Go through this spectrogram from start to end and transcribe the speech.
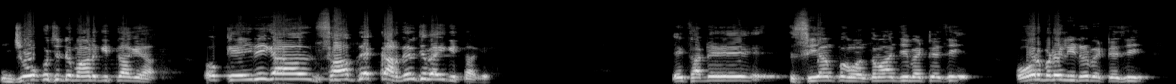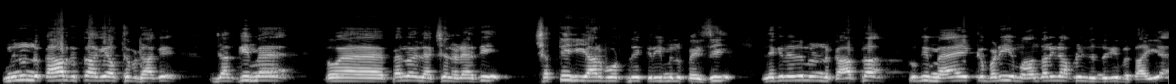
ਜੋ ਕੁਝ ਡਿਮਾਂਡ ਕੀਤਾ ਗਿਆ, ਉਹ ਕੇਜਰੀਵਾਲ ਸਾਹਿਬ ਦੇ ਘਰ ਦੇ ਵਿੱਚ ਬਹਿ ਕੇ ਕੀਤਾ ਗਿਆ? ਇਹ ਸਾਡੇ ਸੀਐਮ ਭਗਵੰਤ ਮਾਨ ਜੀ ਬੈਠੇ ਸੀ, ਹੋਰ ਬੜੇ ਲੀਡਰ ਬੈਠੇ ਸੀ, ਮੈਨੂੰ ਨਕਾਰ ਦਿੱਤਾ ਗਿਆ ਉੱਥੇ ਬਿਠਾ ਕੇ ਜਦ ਕਿ ਮੈਂ ਪਹਿਲਾਂ ਇਲੈਕਸ਼ਨ ਲੜਿਆ ਸੀ 36000 ਵੋਟ ਦੇ ਕਰੀਬ ਮੈਨੂੰ ਪਈ ਸੀ, ਲੇਕਿਨ ਇਹਨੇ ਮੈਨੂੰ ਨਕਾਰਤਾ ਕਿਉਂਕਿ ਮੈਂ ਇੱਕ ਬੜੀ ਇਮਾਨਦਾਰੀ ਨਾਲ ਆਪਣੀ ਜ਼ਿੰਦਗੀ ਬਿਤਾਈ ਹੈ।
